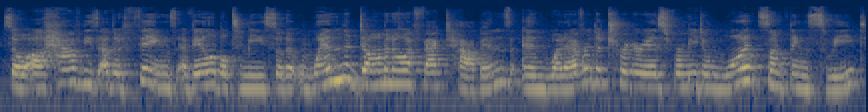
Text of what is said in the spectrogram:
So I'll have these other things available to me so that when the domino effect happens and whatever the trigger is for me to want something sweet,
